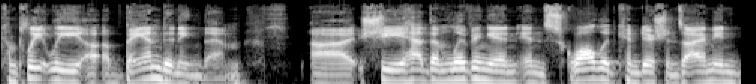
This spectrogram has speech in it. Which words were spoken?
completely uh, abandoning them, uh, she had them living in in squalid conditions. I mean,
